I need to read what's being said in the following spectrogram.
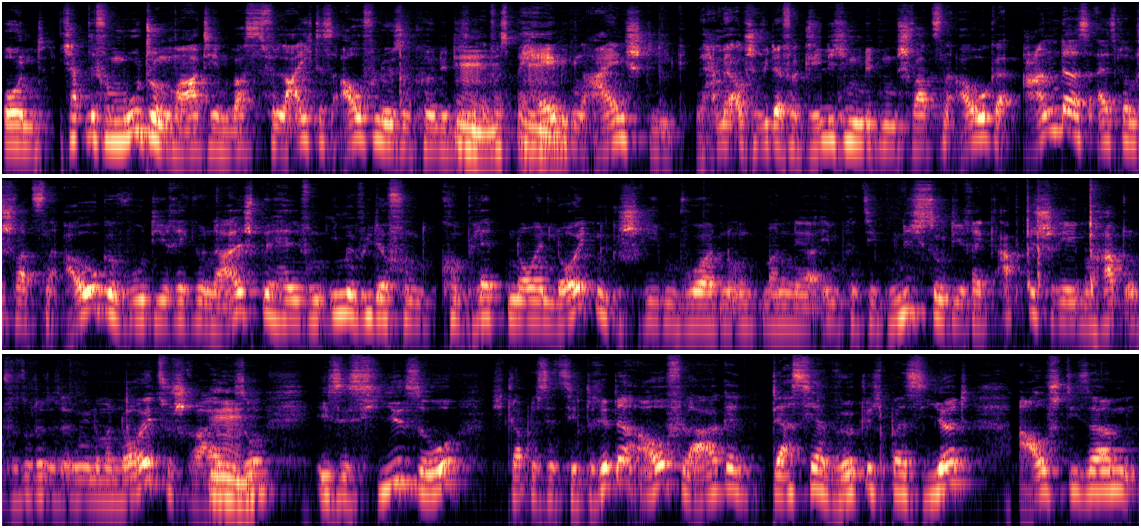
Und ich habe eine Vermutung, Martin, was vielleicht das auflösen könnte, Mhm. diesen etwas behäbigen Einstieg. Wir haben ja auch schon wieder verglichen mit dem Schwarzen Auge. Anders als beim Schwarzen Auge, wo die Regionalspielhelfen immer wieder von komplett neuen Leuten geschrieben wurden und man ja im Prinzip nicht so direkt abgeschrieben hat und versucht hat, das irgendwie nochmal neu zu schreiben. So ist es hier so, ich glaube, das ist jetzt die dritte Auflage, das ja wirklich basiert auf diesem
